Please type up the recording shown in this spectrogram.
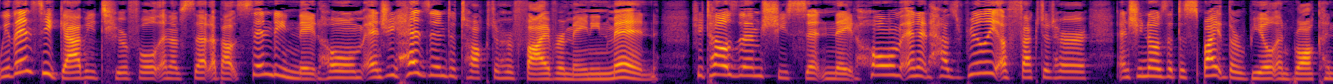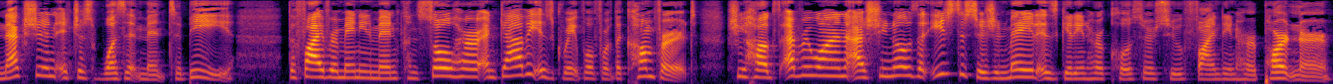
We then see Gabby tearful and upset about sending Nate home, and she heads in to talk to her five remaining men. She tells them she sent Nate home and it has really affected her, and she knows that despite the real and raw connection, it just wasn't meant to be. The five remaining men console her, and Gabby is grateful for the comfort. She hugs everyone as she knows that each decision made is getting her closer to finding her partner.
